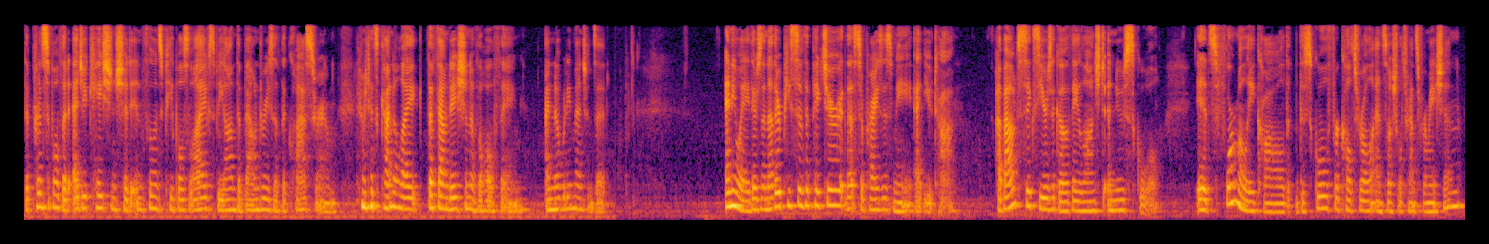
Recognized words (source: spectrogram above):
the principle that education should influence people's lives beyond the boundaries of the classroom. I mean, it's kind of like the foundation of the whole thing, and nobody mentions it. Anyway, there's another piece of the picture that surprises me at Utah. About six years ago, they launched a new school. It's formally called the School for Cultural and Social Transformation,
